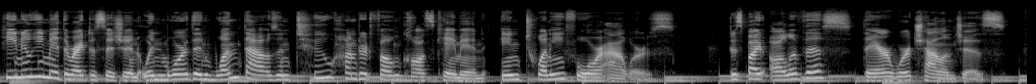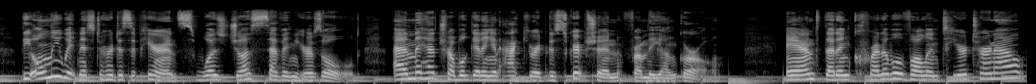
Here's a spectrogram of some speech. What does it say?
He knew he made the right decision when more than 1,200 phone calls came in in 24 hours. Despite all of this, there were challenges. The only witness to her disappearance was just seven years old, and they had trouble getting an accurate description from the young girl. And that incredible volunteer turnout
